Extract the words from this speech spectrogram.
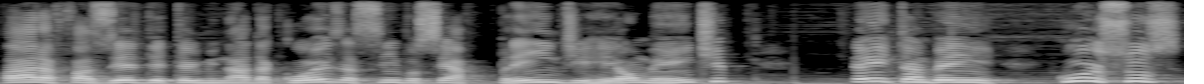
para fazer determinada coisa, assim você aprende realmente. Tem também cursos,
